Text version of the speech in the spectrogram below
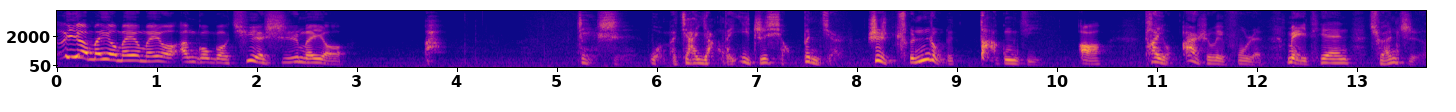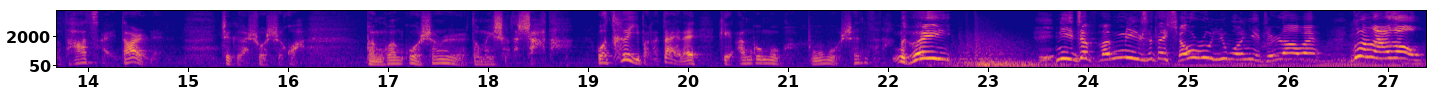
哎呀，没有没有没有，安公公确实没有。啊，这是我们家养的一只小笨鸡儿，是纯种的大公鸡啊。它有二十位夫人，每天全指着它彩蛋呢。这个说实话，本官过生日都没舍得杀它，我特意把它带来给安公公补补身子的。嘿。你这分明是在羞辱于我，你知道呗？给我拿走！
